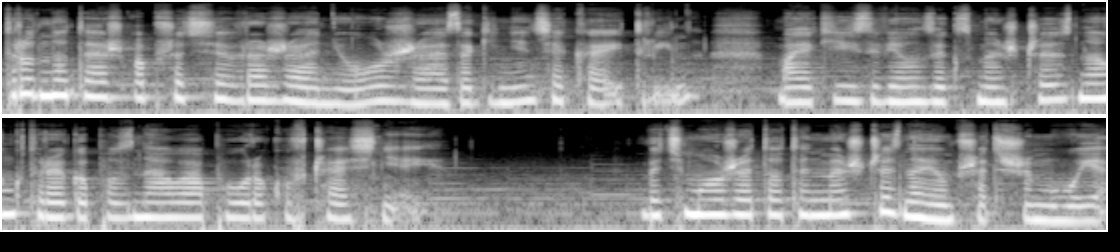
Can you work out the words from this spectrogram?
Trudno też oprzeć się wrażeniu, że zaginięcie Caitlin ma jakiś związek z mężczyzną, którego poznała pół roku wcześniej. Być może to ten mężczyzna ją przetrzymuje,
